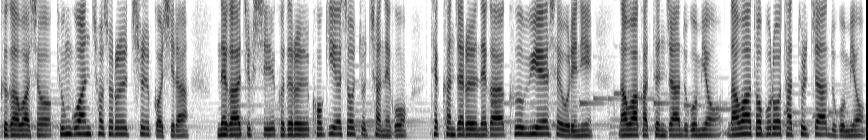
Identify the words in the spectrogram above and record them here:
그가 와서 견고한 처소를 칠 것이라. 내가 즉시 그들을 거기에서 쫓아내고 택한 자를 내가 그 위에 세우리니 나와 같은 자 누구며 나와 더불어 다툴 자 누구며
